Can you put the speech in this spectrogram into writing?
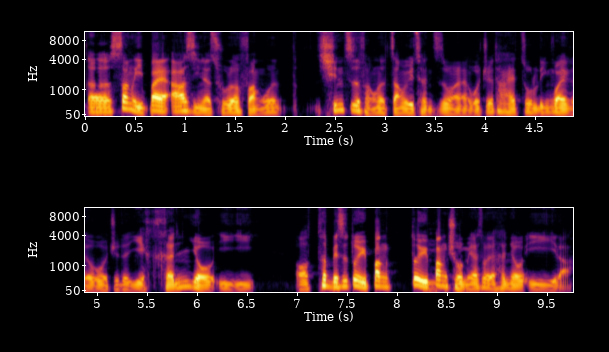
呃，上礼拜阿 Z 呢，除了访问亲自访问了张玉成之外呢，我觉得他还做另外一个，我觉得也很有意义哦。特别是对于棒对于棒球迷来说也很有意义啦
